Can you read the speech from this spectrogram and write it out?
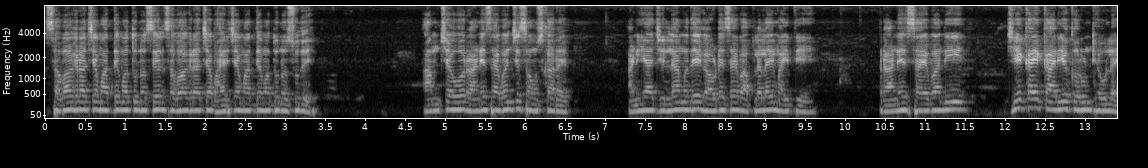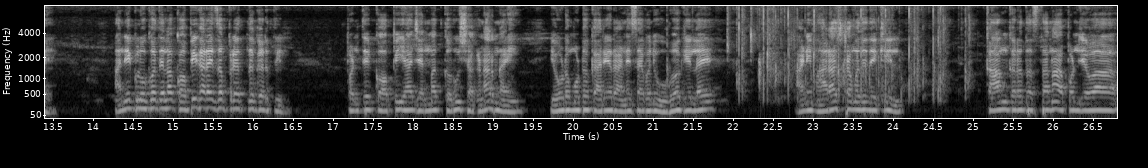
सभागृहाच्या माध्यमातून असेल सभागृहाच्या बाहेरच्या माध्यमातून असू दे. आमच्यावर राणेसाहेबांचे संस्कार आहेत. आणि या जिल्ह्यामध्ये गावडेसाहेब आपल्यालाही माहिती आहे. राणेसाहेबांनी जे काही कार्य करून ठेवलं आहे अनेक लोक त्याला कॉपी करायचा प्रयत्न करतील. पण ते कॉपी ह्या जन्मात करू शकणार नाही. एवढं मोठं कार्य राणेसाहेबांनी उभं केलं आहे आणि महाराष्ट्रामध्ये देखील काम करत असताना आपण जेव्हा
